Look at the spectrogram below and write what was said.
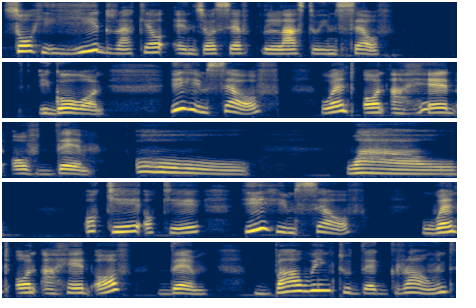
so he hid Rachel and Joseph last to himself we go on he himself went on ahead of them. Oh, wow. Okay, okay. He himself went on ahead of them, bowing to the ground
